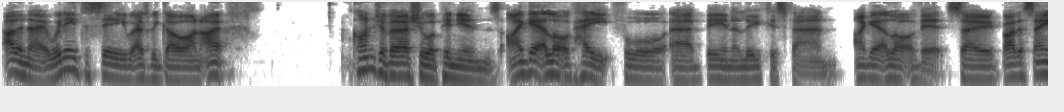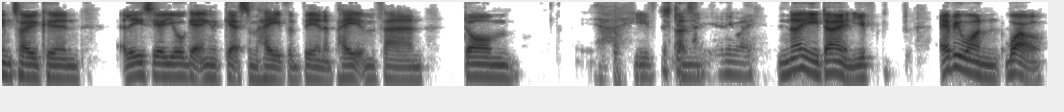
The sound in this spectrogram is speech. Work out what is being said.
i don't know we need to see as we go on i controversial opinions i get a lot of hate for uh, being a lucas fan i get a lot of it so by the same token alicia you're getting get some hate for being a peyton fan dom you've Just done- hate anyway. no, you don't. You've everyone. Well,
